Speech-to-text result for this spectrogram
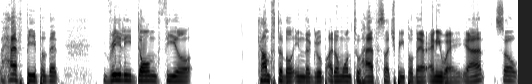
have people that really don't feel comfortable in the group. I don't want to have such people there anyway. Yeah. So,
